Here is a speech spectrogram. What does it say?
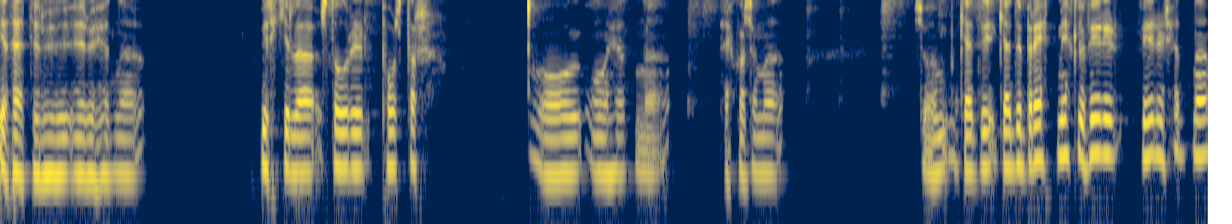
já, þetta eru, eru hérna virkilega stórir póstar og, og hérna eitthvað sem að sem geti, geti breytt miklu fyrir, fyrir hérna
